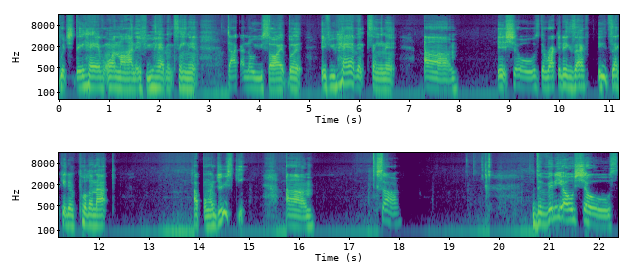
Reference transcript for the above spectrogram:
which they have online, if you haven't seen it, Doc, I know you saw it, but if you haven't seen it, um, it shows the record exec- executive pulling up up on Drewski. Um, so the video shows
